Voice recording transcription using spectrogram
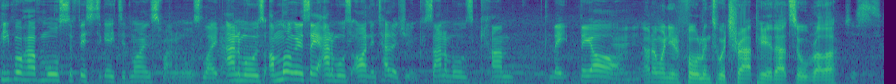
People have more sophisticated minds to animals. Like animals, I'm not going to say animals aren't intelligent because animals can, they, they are. I don't want you to fall into a trap here. That's all, brother. Just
